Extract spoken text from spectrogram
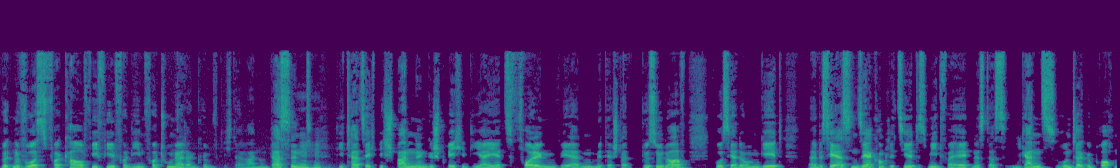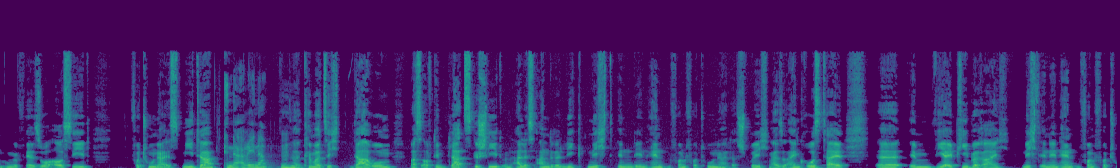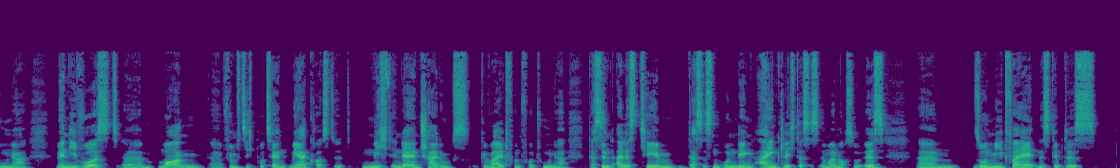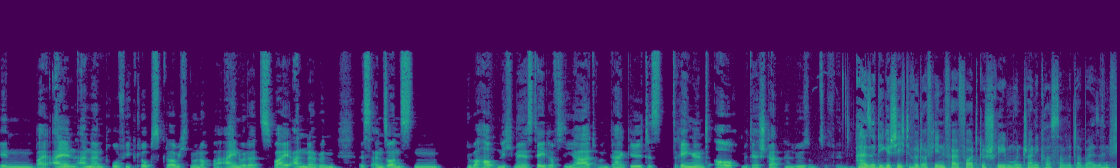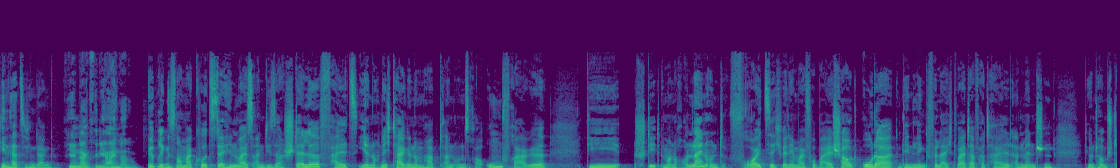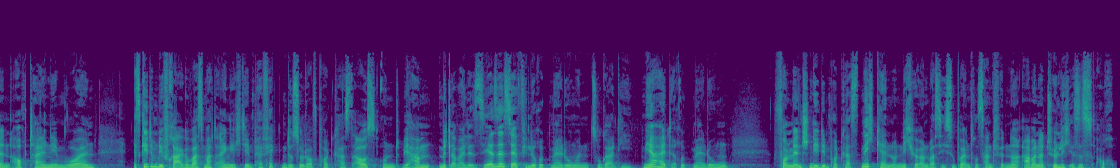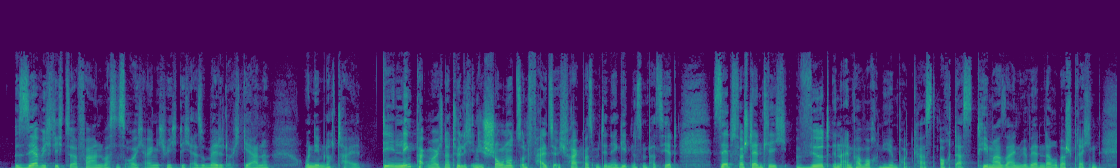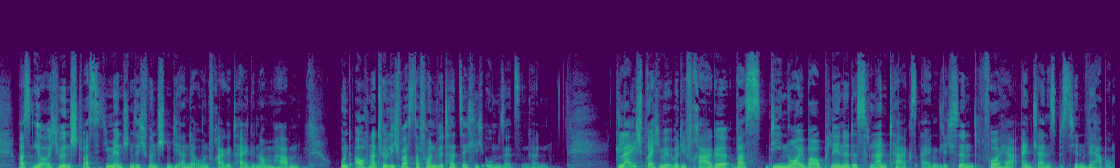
wird eine Wurst verkauft, wie viel verdient Fortuna dann künftig daran. Und das sind mhm. die tatsächlich spannenden Gespräche, die ja jetzt folgen werden mit der Stadt Düsseldorf, wo es ja darum geht, äh, bisher ist ein sehr kompliziertes Mietverhältnis, das ganz runtergebrochen ungefähr so aussieht. Fortuna ist Mieter. In der Arena. Mhm. Äh, kümmert sich darum, was auf dem Platz geschieht und alles andere liegt nicht in den Händen von Fortuna. Das sprich, also ein Großteil äh, im VIP-Bereich nicht in den Händen von Fortuna. Wenn die Wurst äh, morgen äh, 50 Prozent mehr kostet, nicht in der Entscheidungsgewalt von Fortuna. Das sind alles Themen, das ist ein Unding eigentlich, dass es immer noch so ist. Ähm, so ein Mietverhältnis gibt es in, bei allen anderen Profi-Clubs, glaube ich, nur noch bei ein oder zwei anderen, ist ansonsten überhaupt nicht mehr State of the Art und da gilt es dringend auch mit der Stadt eine Lösung zu finden. Also die Geschichte wird auf jeden Fall fortgeschrieben und Johnny Costa wird dabei sein. Vielen herzlichen Dank. Vielen Dank für die Einladung. Übrigens noch mal kurz der Hinweis an dieser Stelle, falls ihr noch nicht teilgenommen habt an unserer Umfrage, die steht immer noch online und freut sich, wenn ihr mal vorbeischaut oder den Link vielleicht weiterverteilt an Menschen, die unter Umständen auch teilnehmen wollen. Es geht um die Frage, was macht eigentlich den perfekten Düsseldorf-Podcast aus? Und wir haben mittlerweile sehr, sehr, sehr viele Rückmeldungen, sogar die Mehrheit der Rückmeldungen von Menschen, die den Podcast nicht kennen und nicht hören, was ich super interessant finde. Aber natürlich ist es auch sehr wichtig zu erfahren, was ist euch eigentlich wichtig. Also meldet euch gerne und nehmt noch teil. Den Link packen wir euch natürlich in die Shownotes und falls ihr euch fragt, was mit den Ergebnissen passiert, selbstverständlich wird in ein paar Wochen hier im Podcast auch das Thema sein. Wir werden darüber sprechen, was ihr euch wünscht, was die Menschen sich wünschen, die an der Umfrage teilgenommen haben und auch natürlich, was davon wir tatsächlich umsetzen können. Gleich sprechen wir über die Frage, was die Neubaupläne des Landtags eigentlich sind. Vorher ein kleines bisschen Werbung.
